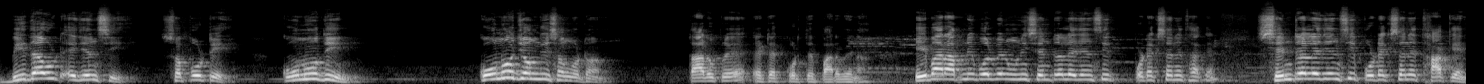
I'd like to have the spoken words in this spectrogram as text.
উইদাউট এজেন্সি সাপোর্টে কোনো দিন কোনো জঙ্গি সংগঠন তার উপরে অ্যাটাক করতে পারবে না। এবার আপনি বলবেন উনি সেন্ট্রাল এজেন্সির প্রোটেকশনে থাকেন। সেন্ট্রাল এজেন্সি প্রোটেকশনে থাকেন,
